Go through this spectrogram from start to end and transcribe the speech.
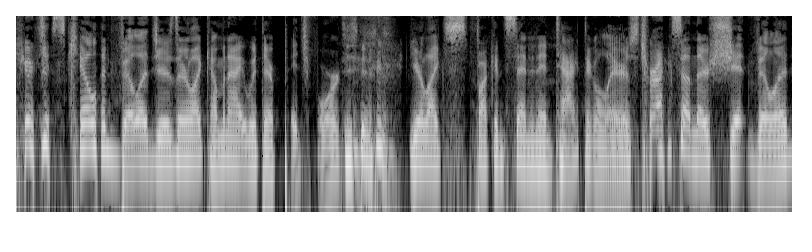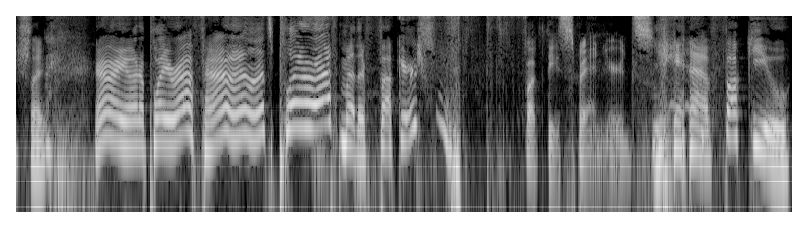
You're just killing villagers. They're like coming at you with their pitchforks. You're like s- fucking sending in tactical airstrikes on their shit village. Like, oh, you want to play rough, huh? Let's play rough, motherfuckers. Fuck these Spaniards. Yeah, fuck you.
